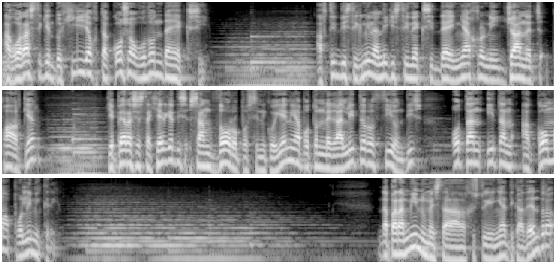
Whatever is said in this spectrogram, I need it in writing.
Αγοράστηκε το 1886 αυτή τη στιγμή ανήκει στην 69χρονη Janet Parker και πέρασε στα χέρια της σαν δώρο προς την οικογένεια από τον μεγαλύτερο θείο της όταν ήταν ακόμα πολύ μικρή. Να παραμείνουμε στα χριστουγεννιάτικα δέντρα.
